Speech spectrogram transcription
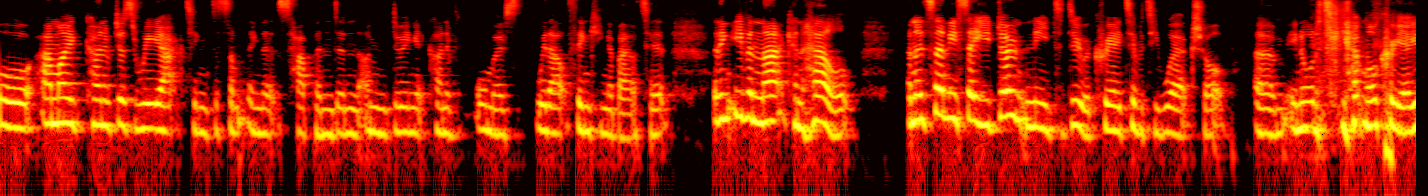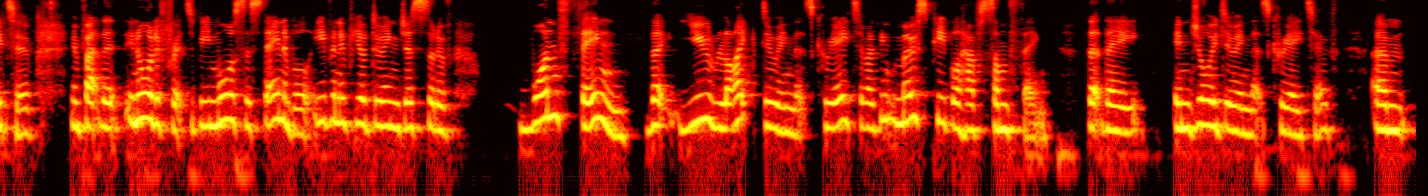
or am I kind of just reacting to something that's happened and I'm doing it kind of almost without thinking about it? I think even that can help. And I'd certainly say you don't need to do a creativity workshop um, in order to get more creative. In fact, that in order for it to be more sustainable, even if you're doing just sort of one thing that you like doing that's creative, I think most people have something that they enjoy doing that's creative. Um,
